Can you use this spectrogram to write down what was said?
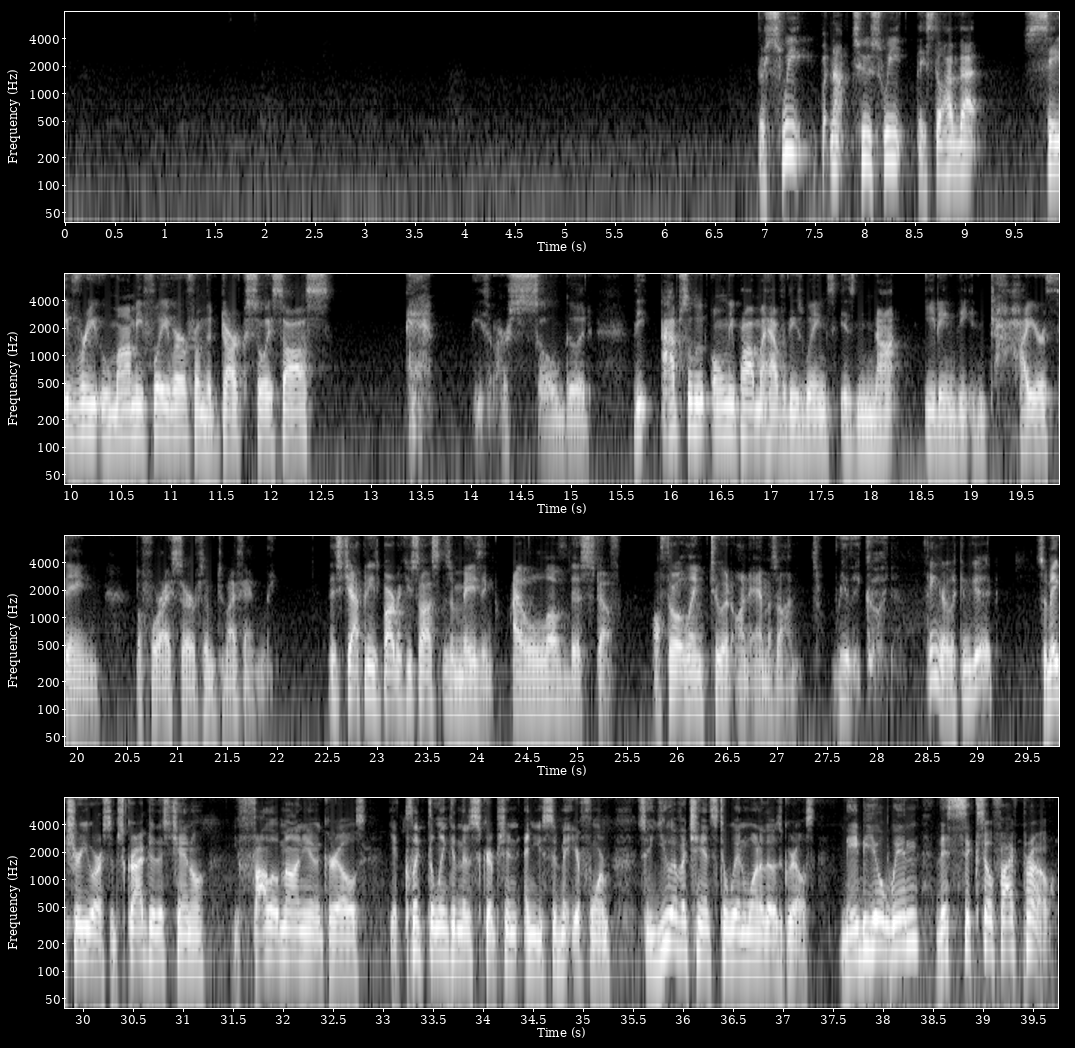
They're sweet, but not too sweet. They still have that savory umami flavor from the dark soy sauce. Man, these are so good. The absolute only problem I have with these wings is not eating the entire thing before I serve them to my family. This Japanese barbecue sauce is amazing. I love this stuff. I'll throw a link to it on Amazon. It's really good. Finger looking good. So make sure you are subscribed to this channel, you follow Monument Grills, you click the link in the description, and you submit your form so you have a chance to win one of those grills. Maybe you'll win this 605 Pro.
